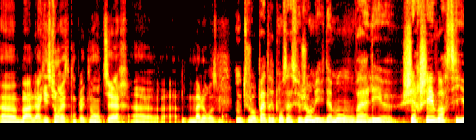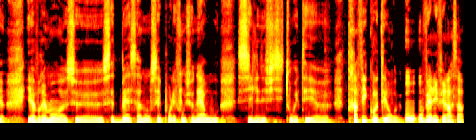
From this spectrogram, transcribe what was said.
euh, bah, la question reste complètement entière, euh, malheureusement. Donc toujours pas de réponse à ce jour, mais évidemment, on va aller euh, chercher, voir s'il y a vraiment cette baisse annoncée pour les fonctionnaires ou si les déficits ont été traficotés. On, vérifiera ça.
